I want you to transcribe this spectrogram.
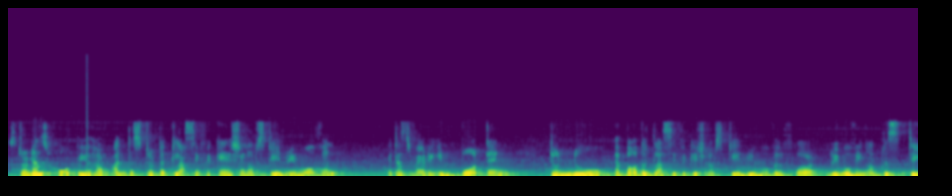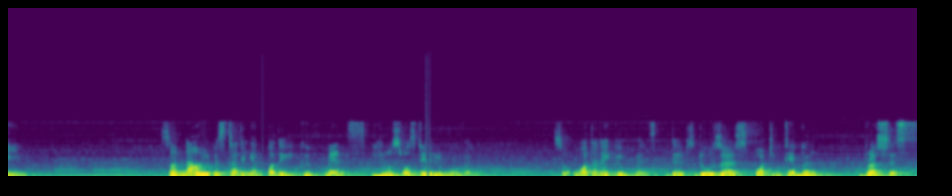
Students hope you have understood the classification of stain removal. It is very important to know about the classification of stain removal for removing of the stain. So now we'll be studying about the equipments used for stain removal. So what are the equipments? Those are spotting table, brushes,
